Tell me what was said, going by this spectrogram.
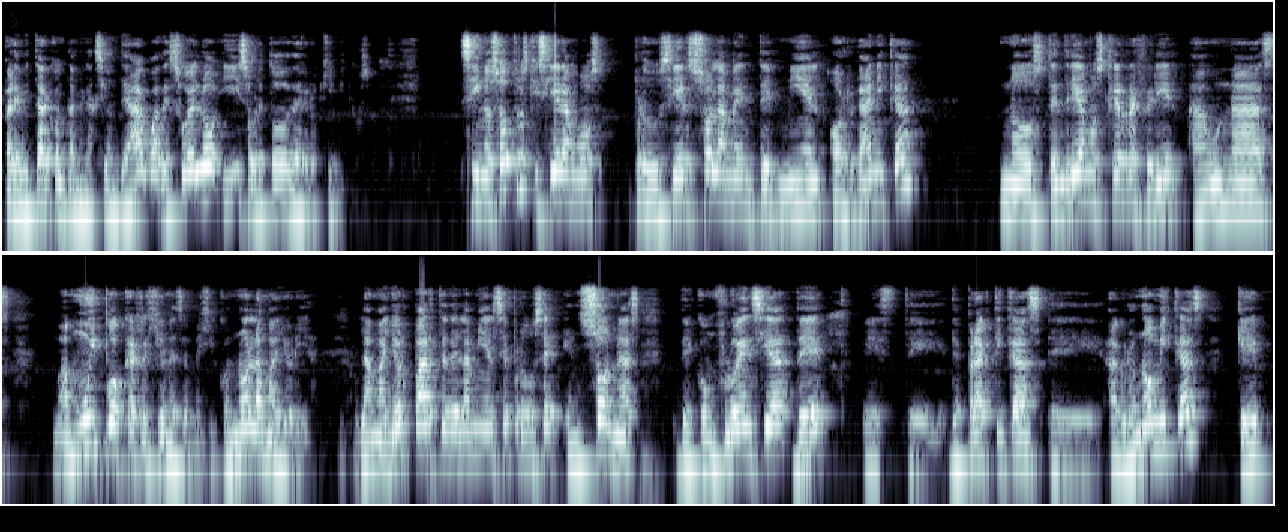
para evitar contaminación de agua, de suelo y sobre todo de agroquímicos. Si nosotros quisiéramos producir solamente miel orgánica, nos tendríamos que referir a unas a muy pocas regiones de México, no la mayoría. La mayor parte de la miel se produce en zonas de confluencia de, este, de prácticas eh, agronómicas que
